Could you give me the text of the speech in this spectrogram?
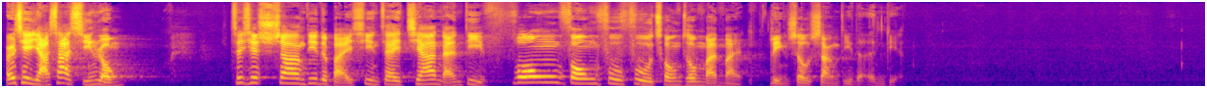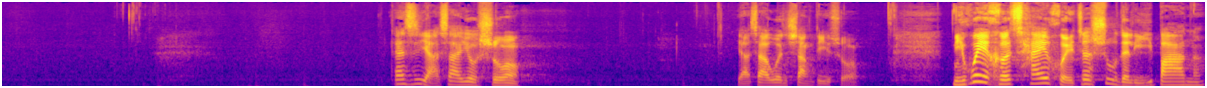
而且亚萨形容。这些上帝的百姓在迦南地丰丰富富、充充满满领受上帝的恩典。但是亚萨又说：“亚萨问上帝说，你为何拆毁这树的篱笆呢？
